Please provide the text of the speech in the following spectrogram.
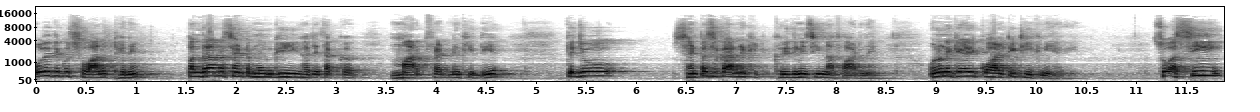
ਉਹਦੇ ਤੇ ਕੁਝ ਸਵਾਲ ਉੱਠੇ ਨੇ। 15% ਮੂੰਗੀ ਹਜੇ ਤੱਕ ਮਾਰਕ ਫੈਡ ਨੇ ਖਰੀਦੀ ਹੈ ਤੇ ਜੋ ਸੈਂਟਰ ਸਰਕਾਰ ਨੇ ਖਰੀ- ਖਰੀਦਣੀ ਸੀ ਨਾਫਾੜ ਨੇ, ਉਹਨਾਂ ਨੇ ਕਿਹਾ ਇਹ ਕੁਆਲਿਟੀ ਠੀਕ ਨਹੀਂ ਹੈਗੀ। ਸੋ ਅਸੀਂ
